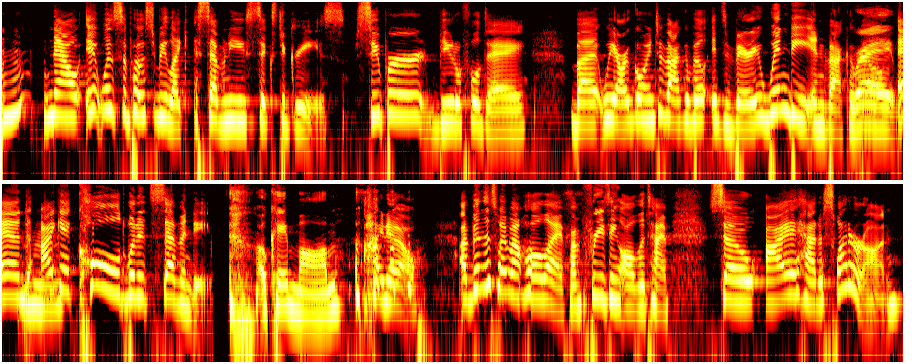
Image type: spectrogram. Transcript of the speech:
mm-hmm. now, it was supposed to be like 76 degrees. Super beautiful day. But we are going to Vacaville. It's very windy in Vacaville. Right. And I mm-hmm. get cold when it's 70. okay, mom. I know. I've been this way my whole life. I'm freezing all the time. So I had a sweater on.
